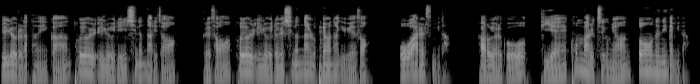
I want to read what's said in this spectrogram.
일요일을 나타내니까 토요일, 일요일이 쉬는 날이죠. 그래서 토요일, 일요일을 쉬는 날로 표현하기 위해서 OR을 씁니다. 가로 열고 뒤에 콤마를 찍으면 또는이 됩니다.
